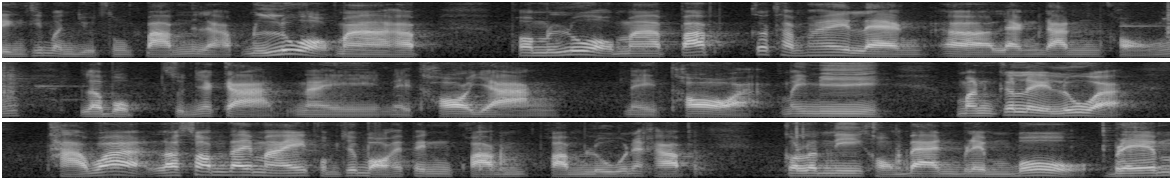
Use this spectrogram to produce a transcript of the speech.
ลิงที่มันอยู่ตรงปั๊มนี่แหละครับมันรั่วออกมาครับ พอมันรั่วออกมาปั๊บก็ทำให้แรงแรงดันของระบบสุญญากาศในในท่อยาง ในท่อไม่มี มันก็เลยรั่ว ถามว่าแล้วซ่อมได้ไหม ผมจะบอกให้เป็นความความรู้นะครับ กรณีของแบรนด์เบรมโบเบรม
